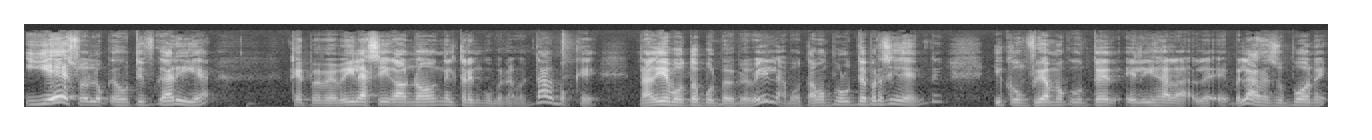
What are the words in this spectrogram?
Y eso es lo que justificaría que Pepe Vila siga o no en el tren gubernamental, porque nadie votó por Pepe Vila, votamos por usted presidente y confiamos que usted elija, la, ¿verdad? Se supone,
